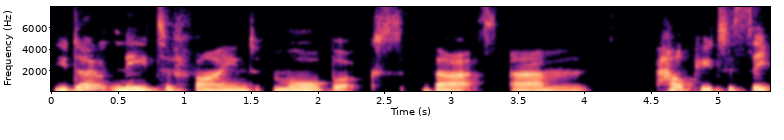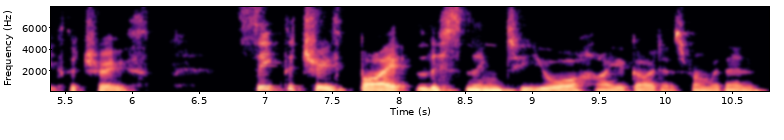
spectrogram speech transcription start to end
you don't need to find more books that um, help you to seek the truth. Seek the truth by listening to your higher guidance from within.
